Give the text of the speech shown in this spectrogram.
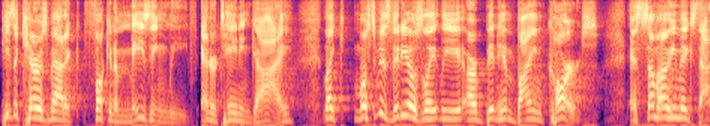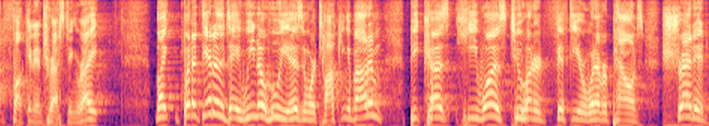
He's a charismatic, fucking amazingly entertaining guy. Like, most of his videos lately are been him buying cars. And somehow he makes that fucking interesting, right? Like, but at the end of the day, we know who he is and we're talking about him because he was 250 or whatever pounds shredded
